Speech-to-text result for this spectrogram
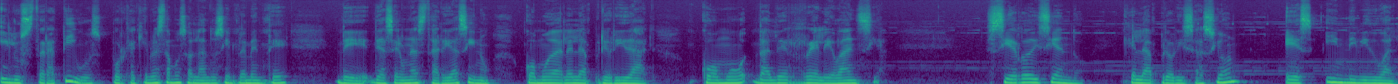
ilustrativos, porque aquí no estamos hablando simplemente de, hacer unas tareas, sino cómo darle la prioridad, cómo darle relevancia. Cierro diciendo que la priorización es individual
